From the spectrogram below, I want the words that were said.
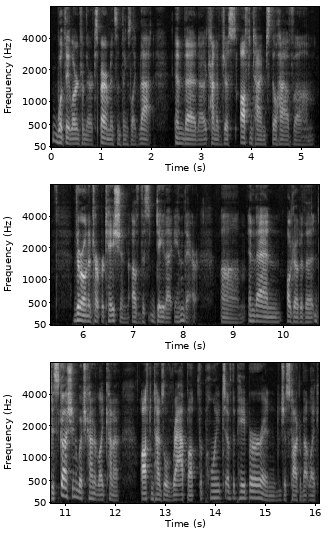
what they learned from their experiments and things like that, and then uh, kind of just oftentimes they'll have um, their own interpretation of this data in there, um, and then I'll go to the discussion, which kind of like kind of oftentimes will wrap up the point of the paper and just talk about like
